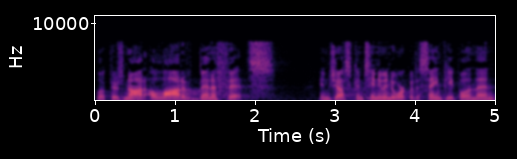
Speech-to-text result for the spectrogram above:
Look, there's not a lot of benefits in just continuing to work with the same people and then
